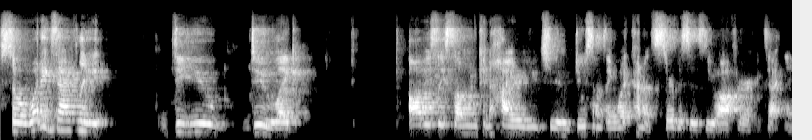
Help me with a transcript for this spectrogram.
so what exactly do you do? Like obviously someone can hire you to do something. What kind of services do you offer exactly?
